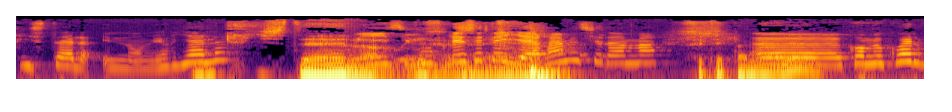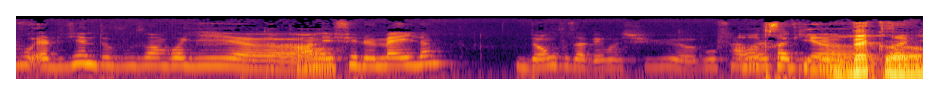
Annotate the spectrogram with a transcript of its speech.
Christelle et non Muriel. Christelle. Oui, s'il vous plaît, c'était hier, hein, messieurs, dames. C'était pas Muriel. Euh, comme quoi, elle, vous, elle vient de vous envoyer euh, D'accord. en effet le mail. Donc, vous avez reçu euh, vos fameuses Oh, très vidéos. bien. D'accord.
